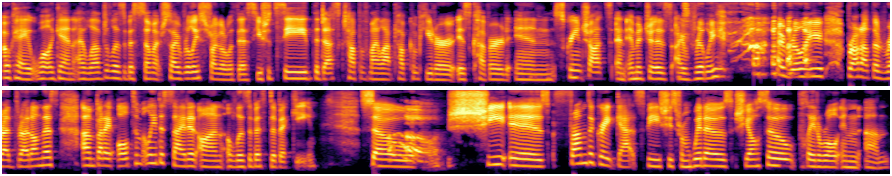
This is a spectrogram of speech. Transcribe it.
Okay, well, again, I loved Elizabeth so much. So I really struggled with this. You should see the desktop of my laptop computer is covered in screenshots and images. I really, I really brought out the red thread on this. Um, but I ultimately decided on Elizabeth Debicki. So oh. she is from The Great Gatsby. She's from Widows. She also played a role in um,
